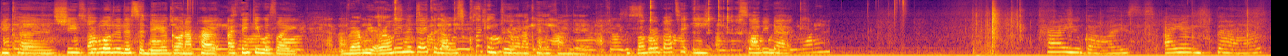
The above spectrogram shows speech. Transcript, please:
because she uploaded this a day ago, and I probably I think it was like very early in the day because I was clicking through and I couldn't find it. But we're about to eat, so I'll be back. Hi, you guys. I am back.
